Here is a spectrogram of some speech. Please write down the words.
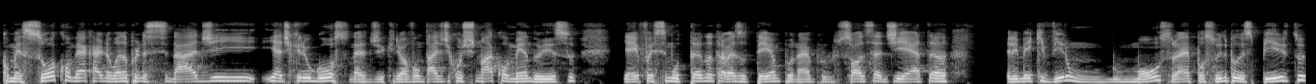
começou a comer a carne humana por necessidade e, e adquiriu o gosto, né? Adquiriu a vontade de continuar comendo isso. E aí foi se mutando através do tempo, né? Por só essa dieta. Ele meio que vira um, monstro, né? Possuído pelo espírito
